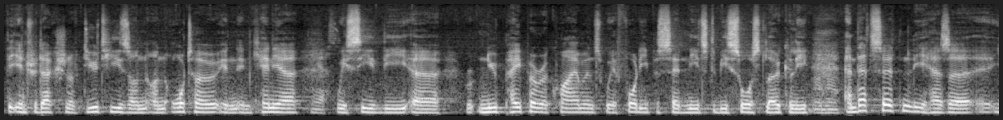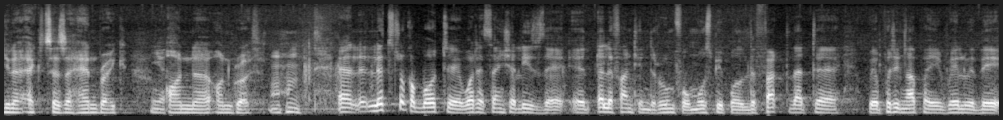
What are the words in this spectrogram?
the introduction of duties on, on auto in, in Kenya. Yes. We see the uh, new paper requirements where 40% needs to be sourced locally. Mm -hmm. And that certainly has a, you know, acts as a handbrake yes. on, uh, on growth. Mm -hmm. let's talk about uh, what essentially is the elephant in the room for most people. The fact that we're putting up a railway, the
